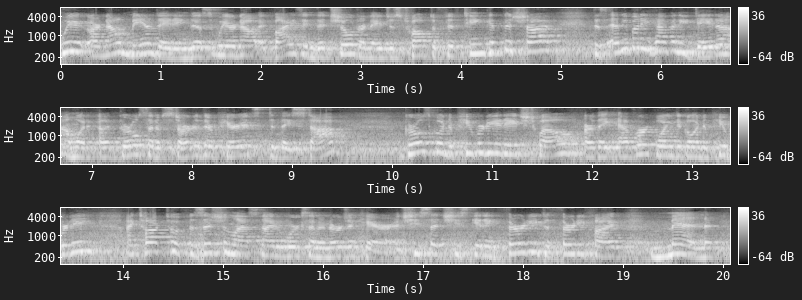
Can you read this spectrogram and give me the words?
We are now mandating this, we are now advising that children ages 12 to 15 get this shot. Does anybody have any data on what uh, girls that have started their periods, did they stop? Girls going to puberty at age 12, are they ever going to go into puberty? I talked to a physician last night who works in an urgent care, and she said she's getting 30 to 35 men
